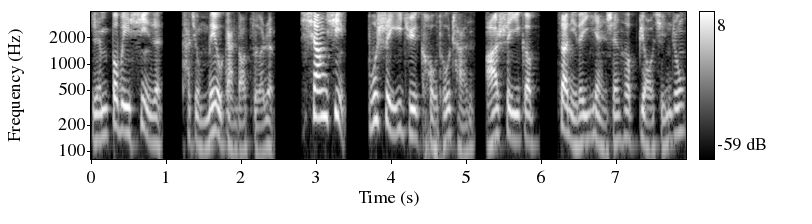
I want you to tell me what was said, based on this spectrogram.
人不被信任，他就没有感到责任。相信不是一句口头禅，而是一个在你的眼神和表情中。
